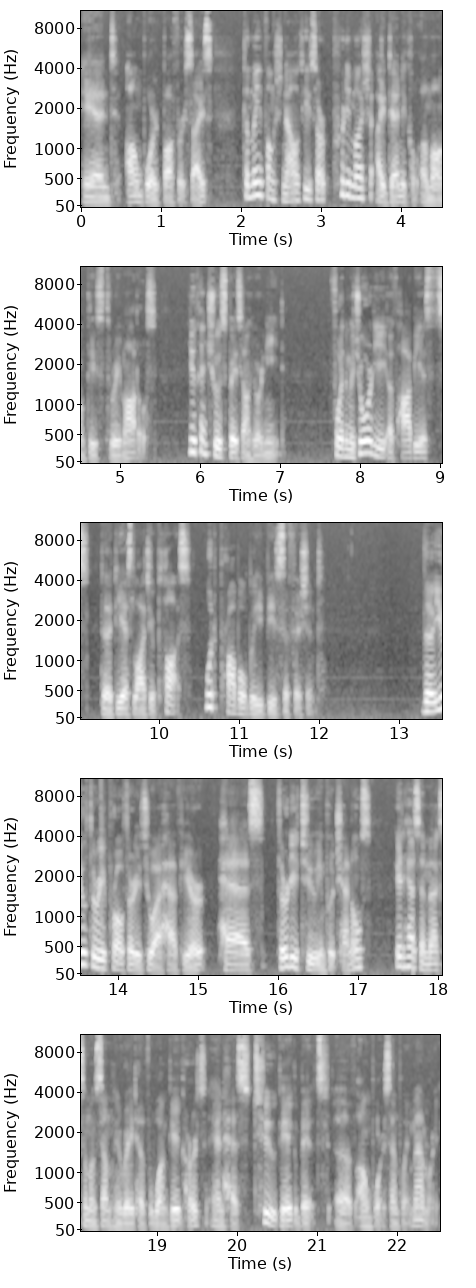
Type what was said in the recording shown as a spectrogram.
and onboard buffer size, the main functionalities are pretty much identical among these three models. You can choose based on your need. For the majority of hobbyists, the DS Logic Plus would probably be sufficient. The U3 Pro 32 I have here has 32 input channels, it has a maximum sampling rate of 1 GHz and has 2 gigabits of onboard sampling memory.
